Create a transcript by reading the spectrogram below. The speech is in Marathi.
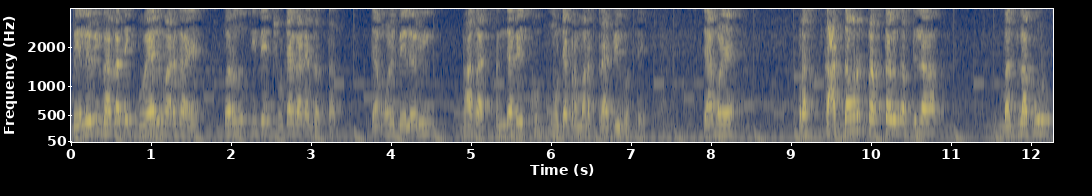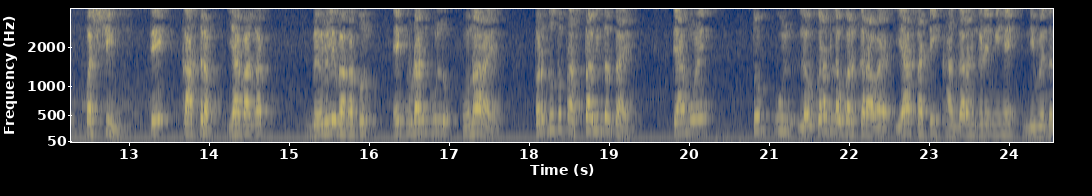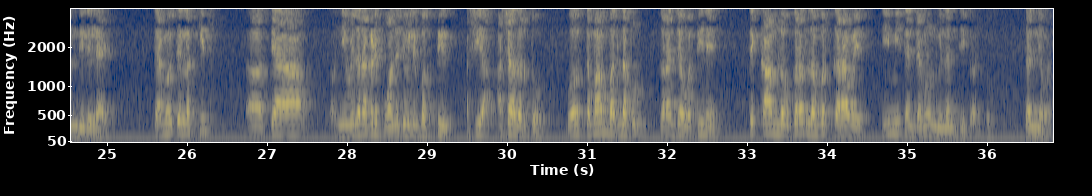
बेलोली भागात एक भुयारी मार्ग आहे परंतु तिथे छोट्या गाड्या जातात. त्यामुळे बेलोली भागात संध्याकाळी खूप मोठ्या प्रमाणात ट्रॅफिक होते. त्यामुळे प्रस कागदावर प्रस्तावित असलेला बदलापूर पश्चिम ते कात्रप या भागात बेलोली भागातून एक उड्डाण पूल होणार आहे. परंतु तो प्रस्तावितच आहे. त्यामुळे तो पूल लवकरात लवकर करावा यासाठी खासदारांकडे मी हे निवेदन दिलेले आहे. त्यामुळे ते नक्कीच त्या निवेदनाकडे पॉझिटिव्हली बघतील अशी आशा धरतो. व तमाम बदलापूरकरांच्या वतीने ते काम लवकरात लवकर करावे ही मी त्यांच्याकडून विनंती करतो. धन्यवाद.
